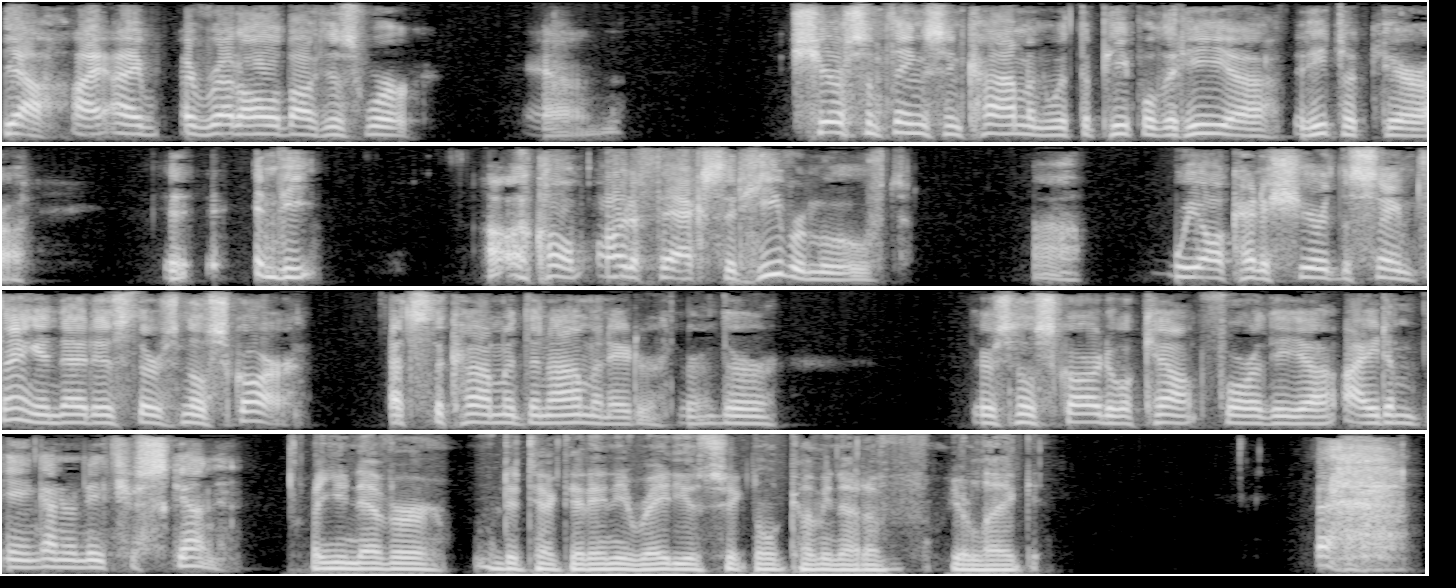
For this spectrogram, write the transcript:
yeah, I, I, I read all about his work and share some things in common with the people that he uh, that he took care of. In the I'll call them artifacts that he removed. Uh, we all kind of shared the same thing, and that is there's no scar. That's the common denominator. They're, they're there's no scar to account for the uh, item being underneath your skin. And you never detected any radio signal coming out of your leg?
